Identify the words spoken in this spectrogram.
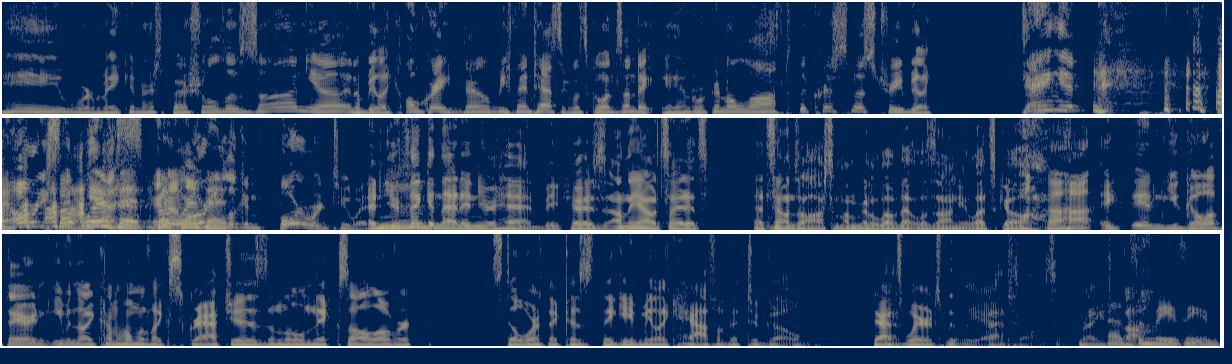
hey, we're making our special lasagna. And I'll be like, oh, great. That'll be fantastic. Let's go on Sunday. And we're going to loft the Christmas tree. Be like, dang it. I already said yes. it, and but I'm already it. looking forward to it. And you're thinking that in your head because on the outside it's that sounds awesome. I'm gonna love that lasagna. Let's go. Uh huh. And you go up there, and even though I come home with like scratches and little nicks all over, still worth it because they gave me like half of it to go. That's where it's really at. That's awesome. Right. That's Ugh. amazing.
